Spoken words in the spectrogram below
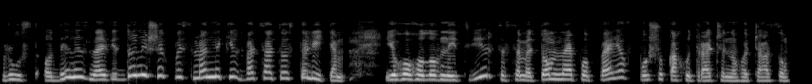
Пруст, один із найвідоміших письменників ХХ століття. Його головний твір це семитомна епопея в пошуках утраченого часу.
